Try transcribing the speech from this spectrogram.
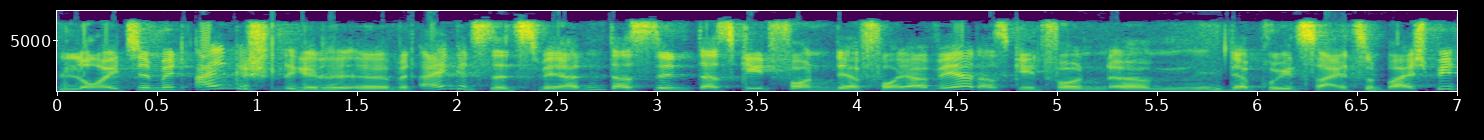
Leute mit, äh, mit eingesetzt werden. Das, sind, das geht von der Feuerwehr, das geht von ähm, der Polizei zum Beispiel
